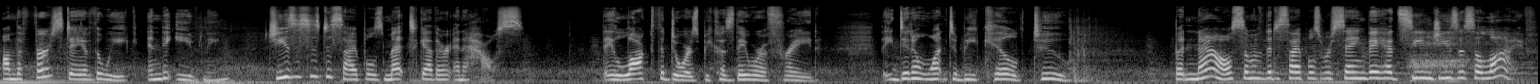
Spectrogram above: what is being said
On the first day of the week, in the evening, Jesus' disciples met together in a house. They locked the doors because they were afraid. They didn't want to be killed, too. But now some of the disciples were saying they had seen Jesus alive.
